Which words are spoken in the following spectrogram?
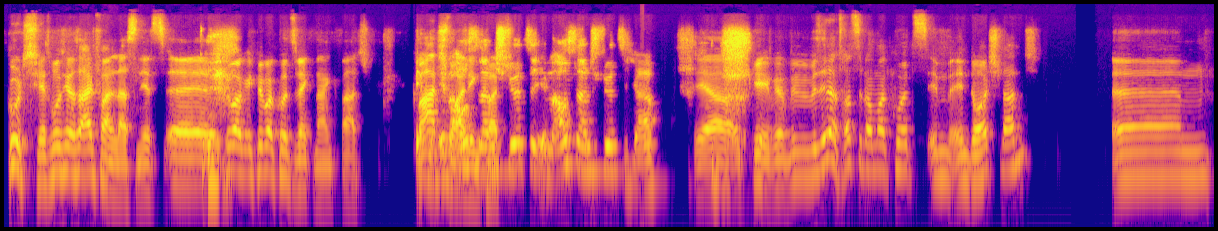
Gut, jetzt muss ich was einfallen lassen. Jetzt, äh, ich, bin mal, ich bin mal kurz weg. Nein, Quatsch. Quatsch, Im, im, Ausland Quatsch. stürze, Im Ausland stürze ich ab. Ja, okay. Wir, wir wir sind ja trotzdem noch mal kurz im, in Deutschland. Ähm,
